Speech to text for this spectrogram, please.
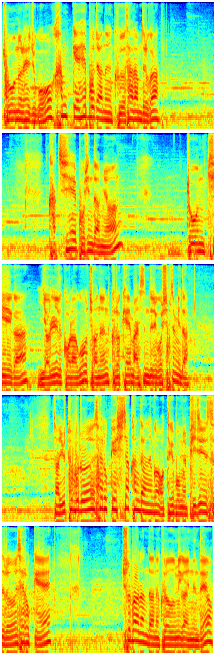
조언을 해주고 함께 해보자는 그 사람들과 같이 해 보신다면 좋은 기회가 열릴 거라고 저는 그렇게 말씀드리고 싶습니다. 자, 유튜브를 새롭게 시작한다는 건 어떻게 보면 비즈니스를 새롭게 출발한다는 그런 의미가 있는데요.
